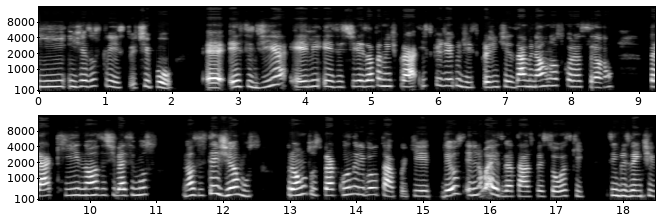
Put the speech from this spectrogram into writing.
e, e Jesus Cristo, e tipo, é, esse dia ele existia exatamente para isso que o Diego disse, para a gente examinar o nosso coração, para que nós estivéssemos, nós estejamos prontos para quando ele voltar, porque Deus ele não vai resgatar as pessoas que simplesmente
